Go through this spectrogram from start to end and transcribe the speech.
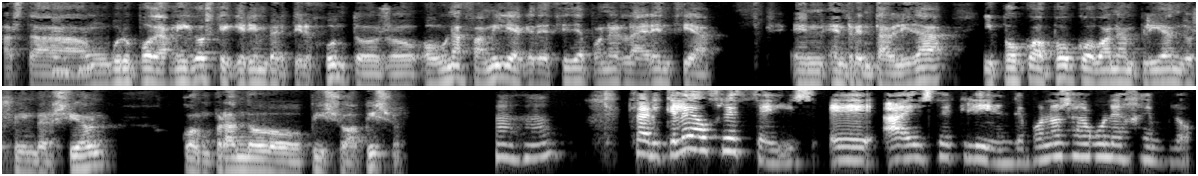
hasta un grupo de amigos que quiere invertir juntos o, una familia que decide poner la herencia en, rentabilidad y poco a poco van ampliando su inversión comprando piso a piso. Claro, ¿y qué le ofrecéis eh, a este cliente? Ponos algún ejemplo.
